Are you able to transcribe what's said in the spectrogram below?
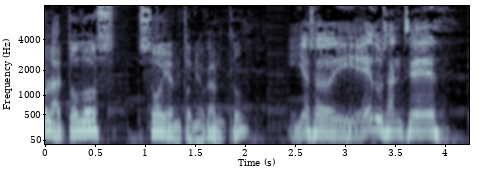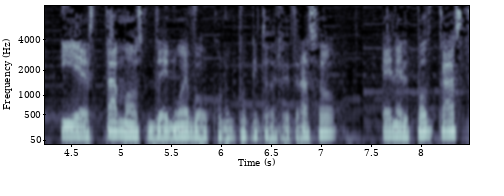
Hola a todos, soy Antonio Canto. Y yo soy Edu Sánchez. Y estamos de nuevo con un poquito de retraso en el podcast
